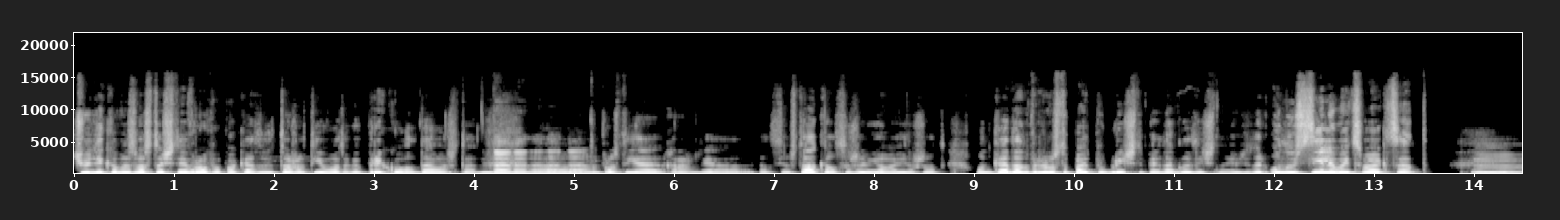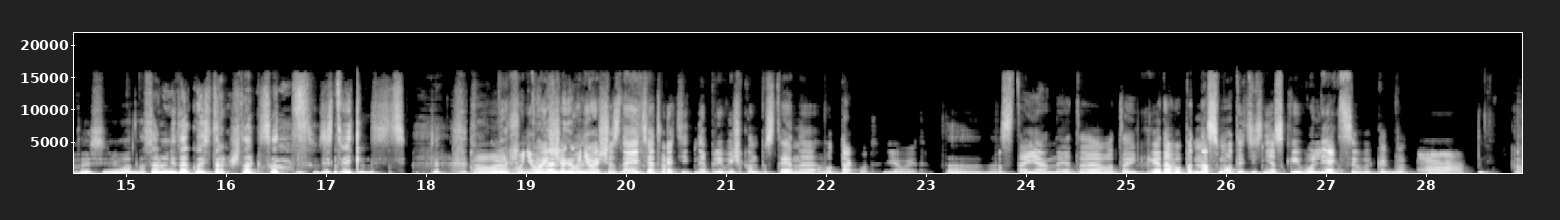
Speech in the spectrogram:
чудиком из Восточной Европы показывает, тоже вот его такой прикол, да, вот что. Да, да, да, да. да. Вот, просто я, я когда с ним сталкивался живьем, я видел, что вот он, когда, например, выступает публично перед англоязычной аудиторией, он усиливает свой акцент. Mm. То есть у него на самом деле не такой страшный акцент в действительности. У него еще, знаете, отвратительная привычка, он постоянно вот так вот делает. Постоянно. Это вот, когда вы насмотритесь несколько его лекций, вы как бы... Ну,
